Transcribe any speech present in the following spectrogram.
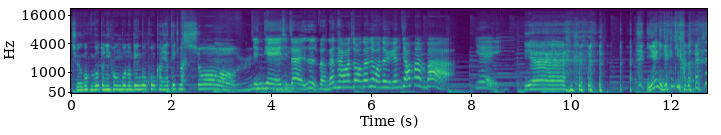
中国語と日本語の言語交換やっていきましょう。今天也一起在日本跟台湾中文跟日文的语言交换吧，耶！イエーイ家に元気がないぞ。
